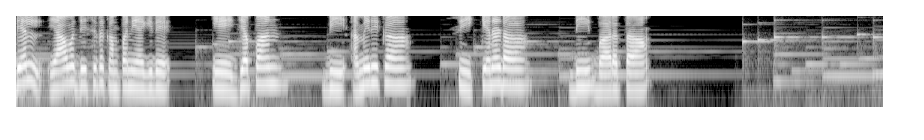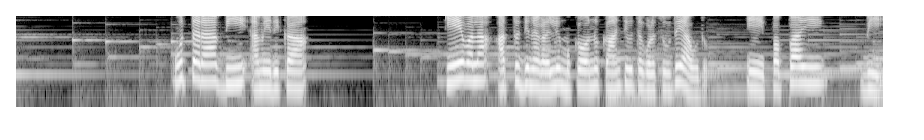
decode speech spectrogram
ಡೆಲ್ ಯಾವ ದೇಶದ ಕಂಪನಿಯಾಗಿದೆ? A, Japan, B, America, C, Canada, D, Bharat. ಉತ್ತರ ಬಿ, ಅಮೆರಿಕ. ಕೇವಲ ಹತ್ತು ದಿನಗಳಲ್ಲಿ ಮುಖವನ್ನು ಕಾಂತಿಯುತಗೊಳಿಸುವುದು ಯಾವುದು? ಎ, ಪಪ್ಪಾಯಿ, ಬಿ,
